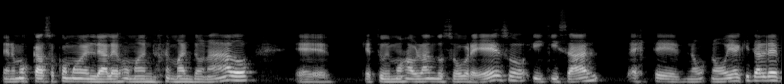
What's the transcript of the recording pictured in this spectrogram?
Tenemos casos como el de Alejo Maldonado, eh, que estuvimos hablando sobre eso, y quizás este, no, voy a quitarle,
